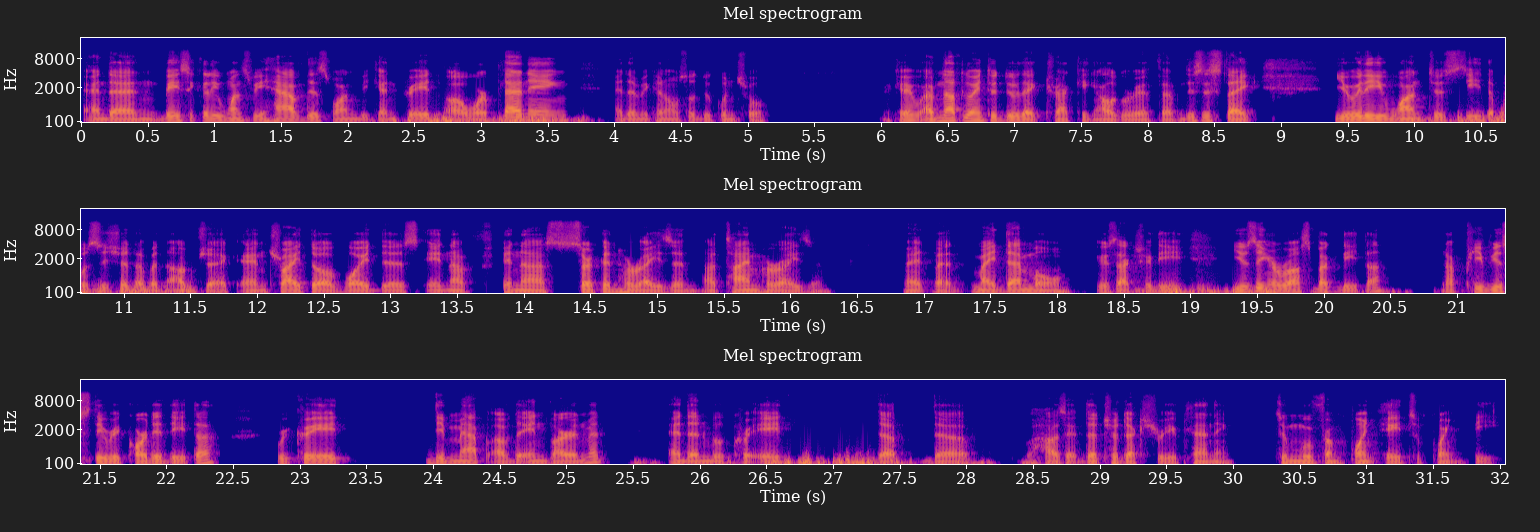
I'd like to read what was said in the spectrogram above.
And then basically once we have this one, we can create our planning and then we can also do control. Okay, I'm not going to do like tracking algorithm. This is like you really want to see the position of an object and try to avoid this in a in a certain horizon, a time horizon, right? But my demo is actually using a ROSBAG data, a previously recorded data. We create the map of the environment, and then we'll create the the how's it the trajectory planning to move from point A to point B.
